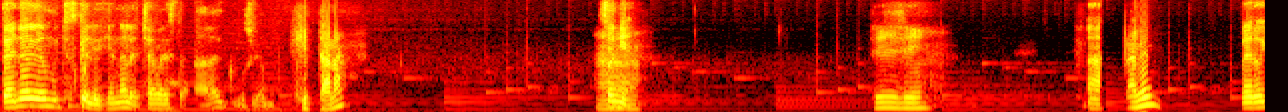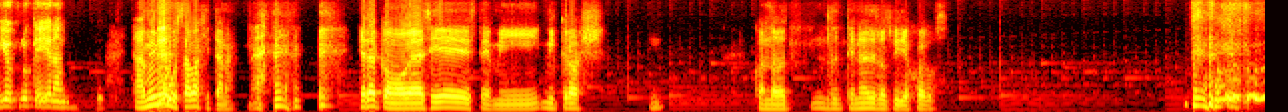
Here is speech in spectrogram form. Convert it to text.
También había muchos que elegían a la chava esta. Ay, ¿cómo se llama? ¿Gitana? Ah. Sonia. Sí, sí, sí. A mí, Pero yo creo que ahí eran. a mí me ¿Eh? gustaba Gitana. Era como así, este, mi, mi crush. Cuando tenía de los videojuegos.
